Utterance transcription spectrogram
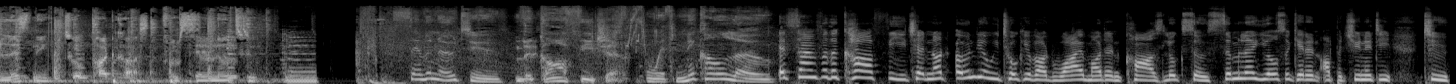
listening to a podcast from 702. 702 The car feature. with Nicol Louw. It's time for the car feature. Not only are we talking about why modern cars look so similar, you also get an opportunity to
